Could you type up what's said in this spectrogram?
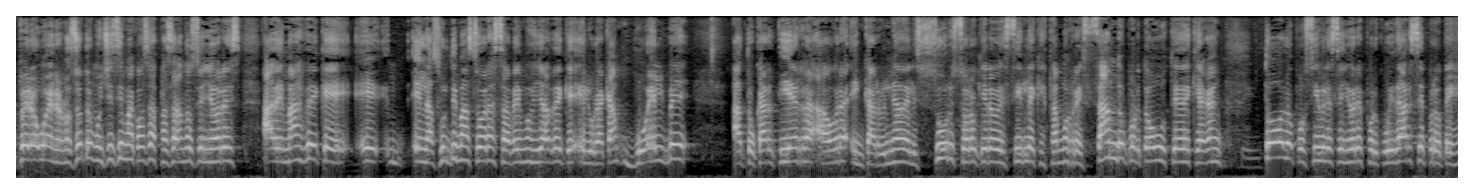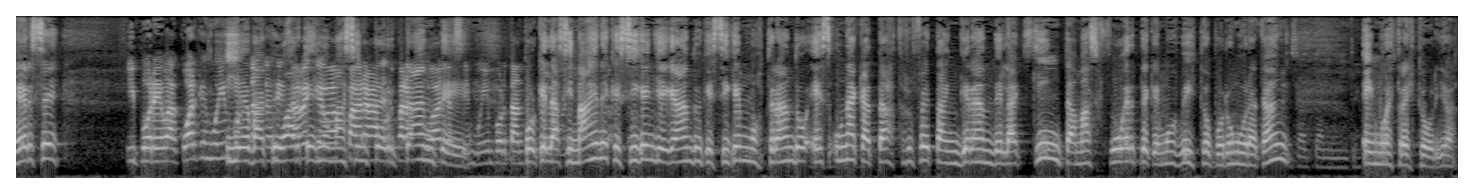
pero bueno, nosotros muchísimas cosas pasando, señores. Además de que eh, en las últimas horas sabemos ya de que el huracán vuelve a tocar tierra ahora en Carolina del Sur. Solo quiero decirles que estamos rezando por todos ustedes que hagan todo lo posible, señores, por cuidarse, protegerse Y por evacuar, que es muy y importante. evacuar, ¿Sabe que es lo más para- para importante. área? Sí, es muy importante. Porque las imágenes que siguen llegando y que siguen mostrando es una catástrofe tan grande, la quinta más fuerte que hemos visto por un huracán en nuestra historia.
